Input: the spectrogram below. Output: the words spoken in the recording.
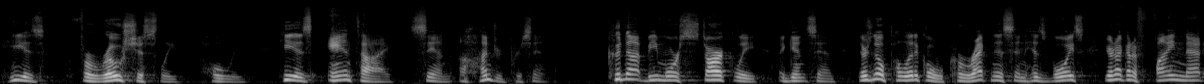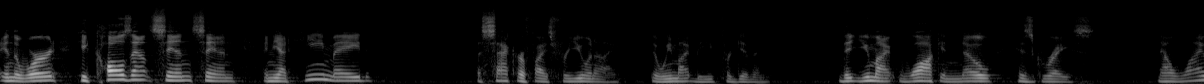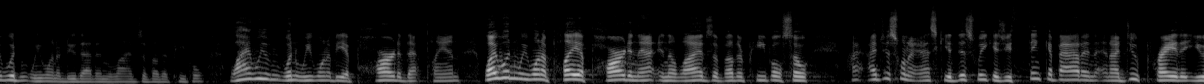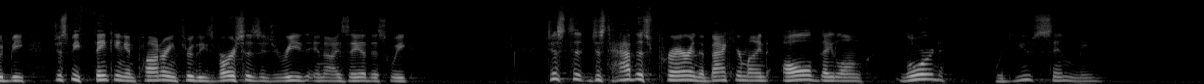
He is ferociously holy. He is anti sin, 100%. Could not be more starkly against sin. There's no political correctness in his voice. You're not going to find that in the word. He calls out sin, sin, and yet he made a sacrifice for you and I that we might be forgiven, that you might walk and know his grace. Now, why wouldn't we want to do that in the lives of other people? Why wouldn't we want to be a part of that plan? Why wouldn't we want to play a part in that in the lives of other people? So I, just want to ask you this week as you think about it, and, I do pray that you would be just be thinking and pondering through these verses as you read in Isaiah this week. Just to just have this prayer in the back of your mind all day long. Lord, would you send me?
